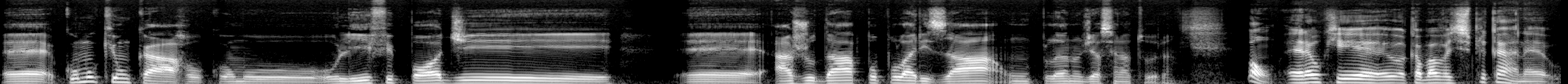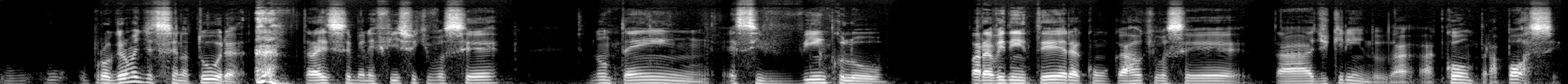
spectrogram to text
É, como que um carro como o Leaf pode é, ajudar a popularizar um plano de assinatura? Bom, era o que eu acabava de explicar, né? O, programa de assinatura traz esse benefício que você não tem esse vínculo para a vida inteira com o carro que você está adquirindo, a, a, compra, a posse.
